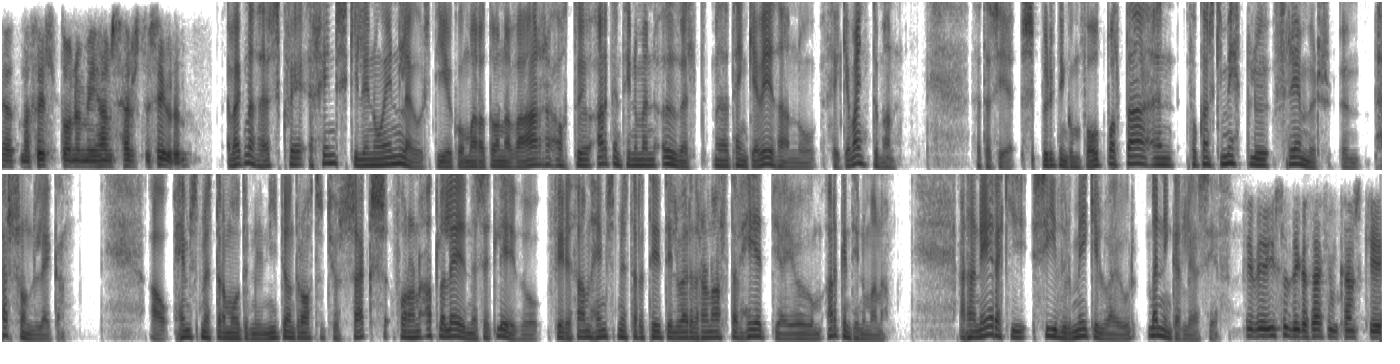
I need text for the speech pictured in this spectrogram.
hérna, fyllt honum í hans helstu sigurum. Vegna þess hver hreinskilin og einlegur Diego Maradona var áttu Argentínumenn auðvelt með að tengja við hann og þykja væntum hann. Þetta sé spurningum fótbolta en þó kannski miklu fremur um persónuleika. Á heimsmeistaramóturinu 1986 fór hann alla leið með sitt lið og fyrir þann heimsmeistaratitil verður hann alltaf hetja í augum Argentínumanna en hann er ekki síður mikilvægur menningarlega séð. Við Íslandíka þekkjum kannski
